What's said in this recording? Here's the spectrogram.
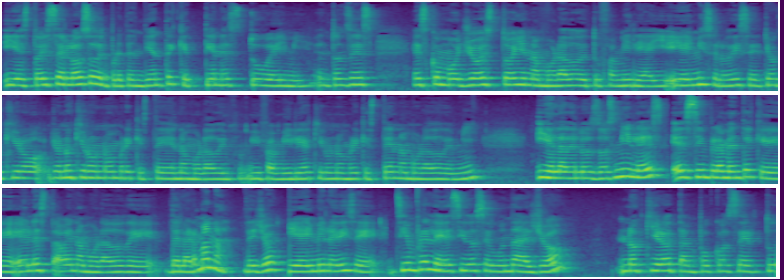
Y estoy celoso del pretendiente que tienes tú, Amy. Entonces, es como yo estoy enamorado de tu familia y, y, Amy se lo dice, yo quiero, yo no quiero un hombre que esté enamorado de mi familia, quiero un hombre que esté enamorado de mí. Y en la de los 2000 es simplemente que él estaba enamorado de, de la hermana, de Joe. Y Amy le dice, siempre le he sido segunda a Joe no quiero tampoco ser tu,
